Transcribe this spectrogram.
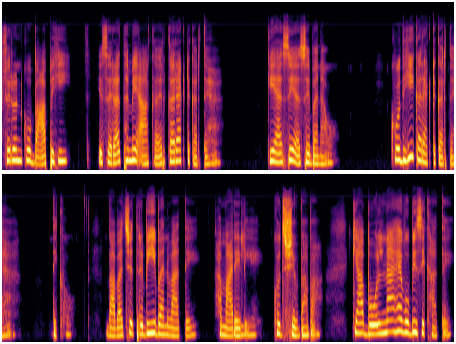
फिर उनको बाप ही इस रथ में आकर करेक्ट करते हैं कि ऐसे ऐसे बनाओ। खुद ही करेक्ट करते हैं। देखो, बाबा चित्र भी बनवाते हमारे लिए, खुद शिव बाबा। क्या बोलना है वो भी सिखाते।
